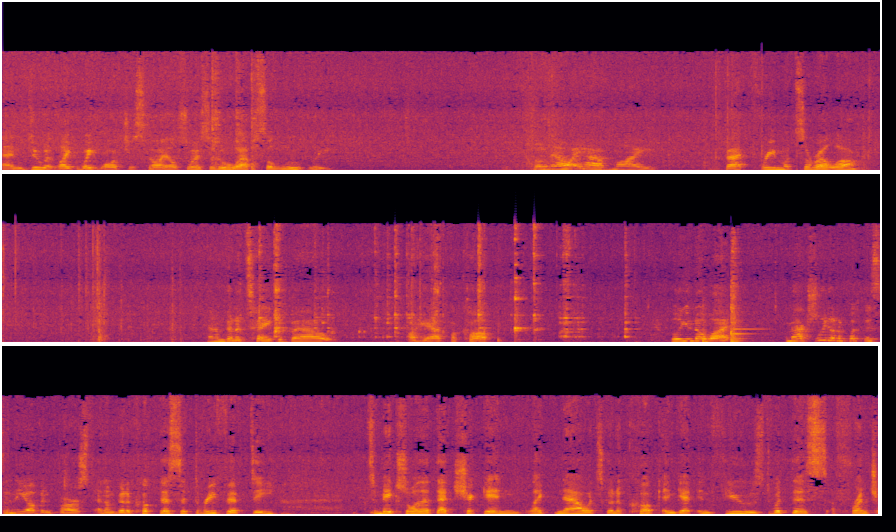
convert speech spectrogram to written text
and do it like Weight Watcher style. So I said, oh, absolutely. So now I have my fat-free mozzarella. And I'm going to take about a half a cup. Well, you know what? I'm actually going to put this in the oven first, and I'm going to cook this at 350 to make sure that that chicken, like now it's going to cook and get infused with this French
